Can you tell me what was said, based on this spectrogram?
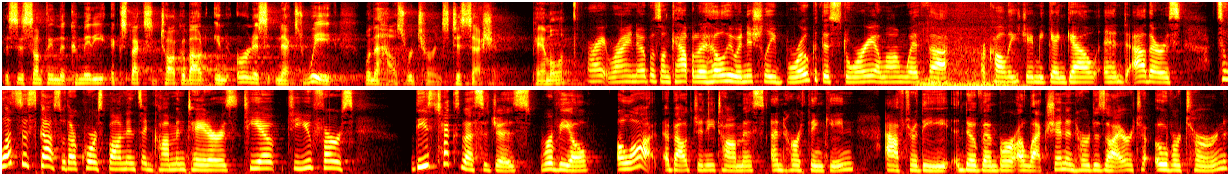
This is something the committee expects to talk about in earnest next week when the House returns to session. Pamela? All right, Ryan Nobles on Capitol Hill, who initially broke this story along with uh, our colleagues Jamie Gangel and others. So let's discuss with our correspondents and commentators. Tia, to you first. These text messages reveal a lot about Ginny Thomas and her thinking after the November election and her desire to overturn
